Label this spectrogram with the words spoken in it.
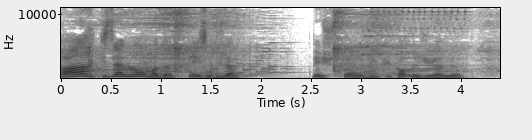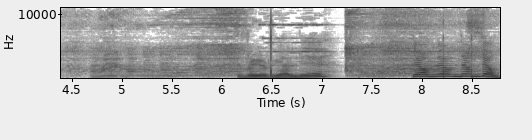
Ah gizemli olmadı. Neyse güzel. 500 tane DP katlayıcı geldi. Rare geldi. Devam devam devam devam.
